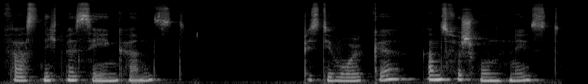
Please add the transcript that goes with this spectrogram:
fast nicht mehr sehen kannst, bis die Wolke ganz verschwunden ist.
